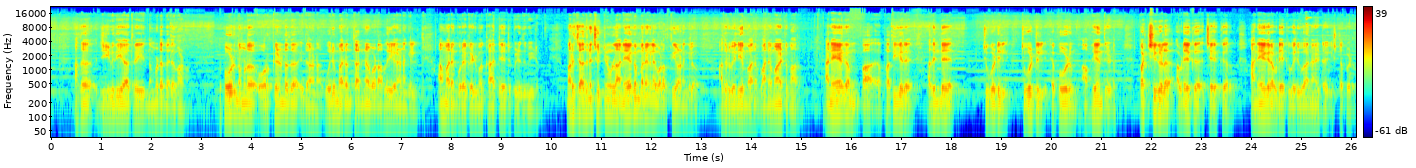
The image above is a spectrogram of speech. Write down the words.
അത് ജീവിതയാത്രയിൽ നമ്മുടെ ബലമാണ്. എപ്പോഴും നമ്മൾ ഓർക്കേണ്ടത് ഇതാണ്. ഒരു മരം തന്നെ വളരുകയാണെങ്കിൽ ആ മരം കുറേ കഴിയുമ്പോൾ കാറ്റേറ്റ് പിഴുതു വീഴും. മറിച്ച് അതിന് ചുറ്റിനുള്ള അനേകം മരങ്ങളെ വളർത്തുകയാണെങ്കിലോ അതൊരു വലിയ മരം വനമായിട്ട് മാറും. അനേകം പതികർ അതിന്റെ ചുവടിൽ ചുവട്ടിൽ എപ്പോഴും അഭയം തേടും. പക്ഷികൾ അവിടേക്ക് ചേക്കേറും. അനേകർ അവിടേക്ക് വരുവാനായിട്ട് ഇഷ്ടപ്പെടും.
